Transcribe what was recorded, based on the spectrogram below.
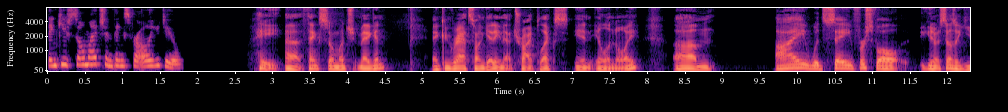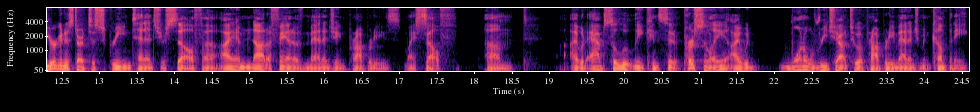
Thank you so much and thanks for all you do. Hey, uh, thanks so much, Megan. And congrats on getting that triplex in Illinois. Um, I would say, first of all, you know, it sounds like you're going to start to screen tenants yourself. Uh, I am not a fan of managing properties myself. Um, I would absolutely consider, personally, I would want to reach out to a property management company.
